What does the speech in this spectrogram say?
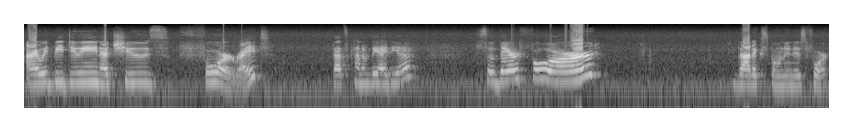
I would be doing a choose 4, right? That's kind of the idea. So therefore, that exponent is 4.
